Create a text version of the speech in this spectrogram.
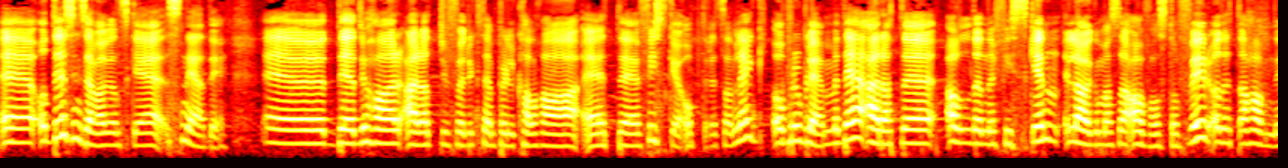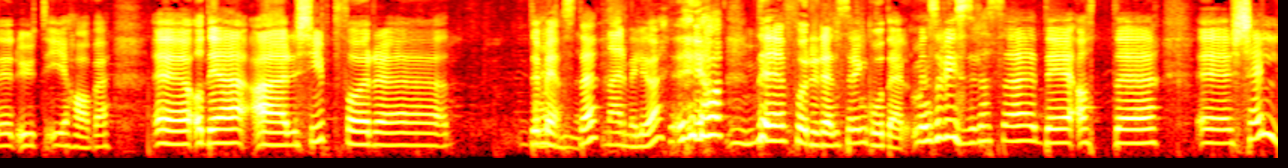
Eh, og det syns jeg var ganske snedig. Eh, det du har, er at du f.eks. kan ha et eh, fiskeoppdrettsanlegg. Og problemet med det er at eh, all denne fisken lager masse avfallsstoffer, og dette havner ut i havet. Eh, og det er kjipt for eh, det meste. Nærmiljøet? ja, det forurenser en god del. Men så viser det seg det at eh, eh, skjell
